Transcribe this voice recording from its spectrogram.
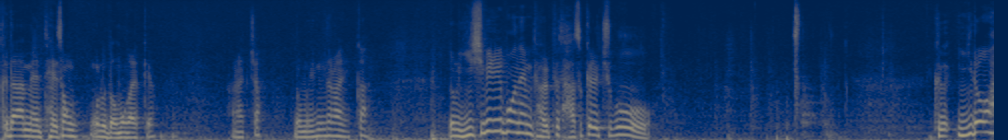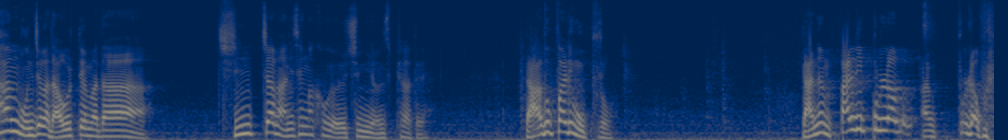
그 다음에 대성으로 넘어갈게요. 알았죠? 너무 힘들어하니까. 그럼 21번엔 별표 5개를 치고 그 이러한 문제가 나올 때마다 진짜 많이 생각하고 열심히 연습해야 돼. 나도 빨리 못 풀어. 나는 빨리 풀라고, 아, 풀라고 그래.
